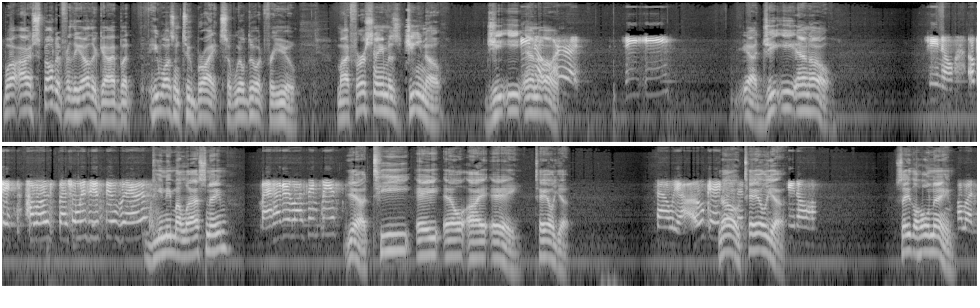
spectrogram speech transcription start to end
Well, I spelled it for the other guy, but he wasn't too bright, so we'll do it for you. My first name is Geno. G E N. O. All right. G E Yeah, G E N O. Geno. Okay. Hello, specialist. Is still there? Do you need my last name? May I have your last name, please? Yeah, T A L I A. Talia. Talia. Okay. No. Talia. Geno. Say the whole name. Hold on.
